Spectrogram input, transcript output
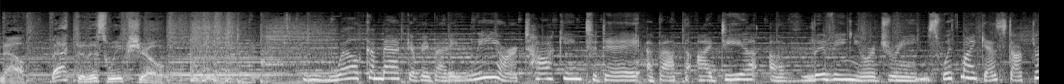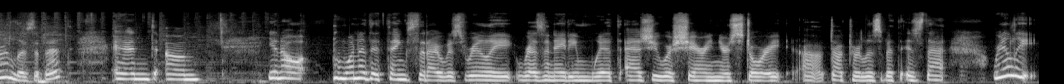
Now, back to this week's show. Welcome back, everybody. We are talking today about the idea of living your dreams with my guest, Dr. Elizabeth. And, um, you know, one of the things that I was really resonating with as you were sharing your story, uh, Dr. Elizabeth, is that really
